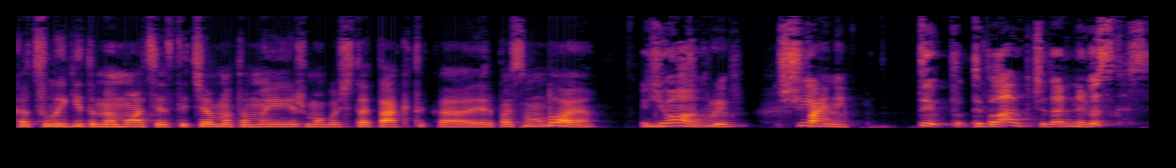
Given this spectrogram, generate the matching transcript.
kad sulaikytume emocijas. Tai čia matomai žmogus šitą taktiką ir pasinaudoja. Jo, Iš tikrųjų, šiaip. fainai. Taip, taip, palauk, čia dar ne viskas.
